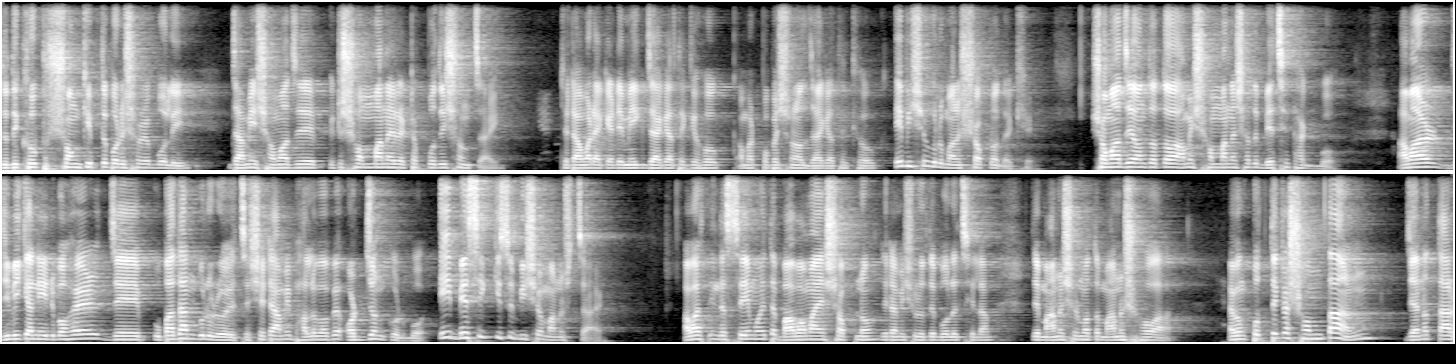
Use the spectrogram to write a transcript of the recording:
যদি খুব সংক্ষিপ্ত পরিসরে বলি যে আমি সমাজে একটু সম্মানের একটা পজিশন চাই যেটা আমার একাডেমিক জায়গা থেকে হোক, আমার প্রফেশনাল জায়গা থেকে হোক, এই বিষয়গুলো মানুষ স্বপ্ন দেখে। সমাজে অন্তত আমি সম্মানের সাথে বেঁচে থাকব। আমার জীবিকা নির্বাহের যে উপাদানগুলো রয়েছে, সেটা আমি ভালোভাবে অর্জন করব। এই বেসিক কিছু বিষয় মানুষ চায়। আবার ইন দ্য সেম ওয়েতে বাবা মায়ের স্বপ্ন, যেটা আমি শুরুতে বলেছিলাম, যে মানুষের মতো মানুষ হওয়া এবং প্রত্যেকটা সন্তান যেন তার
